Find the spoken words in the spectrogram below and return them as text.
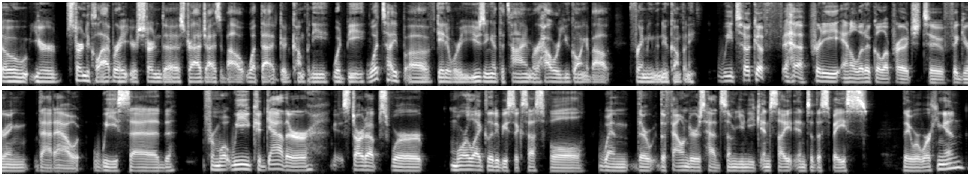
So you're starting to collaborate, you're starting to strategize about what that good company would be. What type of data were you using at the time, or how were you going about framing the new company? We took a, f- a pretty analytical approach to figuring that out. We said, from what we could gather, startups were more likely to be successful when the founders had some unique insight into the space they were working in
